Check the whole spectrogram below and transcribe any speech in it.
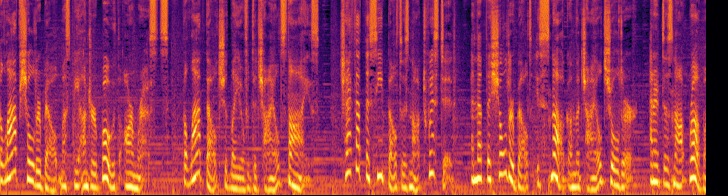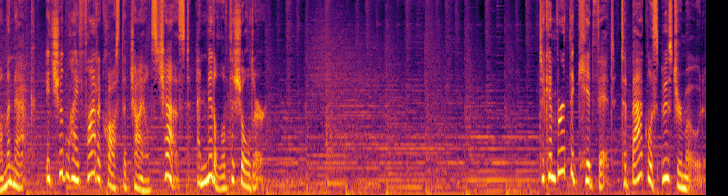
The lap shoulder belt must be under both armrests. The lap belt should lay over the child's thighs. Check that the seat belt is not twisted and that the shoulder belt is snug on the child's shoulder and it does not rub on the neck. It should lie flat across the child's chest and middle of the shoulder. To convert the KidFit to backless booster mode,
